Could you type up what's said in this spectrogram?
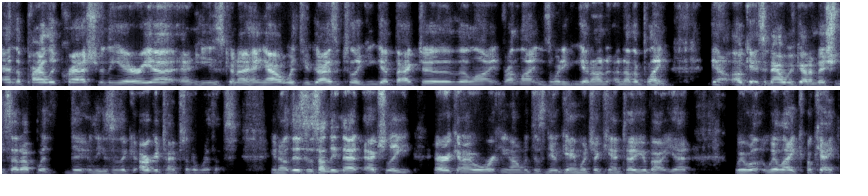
And the pilot crashed in the area, and he's going to hang out with you guys until he can get back to the line front lines when he can get on another plane. You know, okay, so now we've got a mission set up with the, these are the archetypes that are with us. You know, this is something that actually Eric and I were working on with this new game, which I can't tell you about yet. We were we're like, okay,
